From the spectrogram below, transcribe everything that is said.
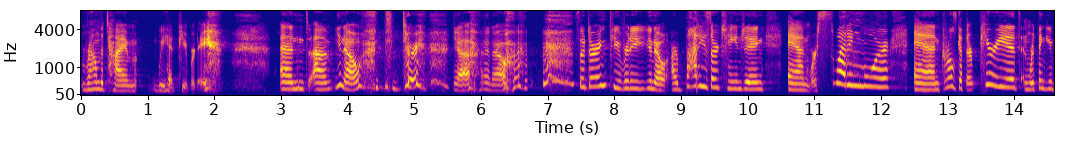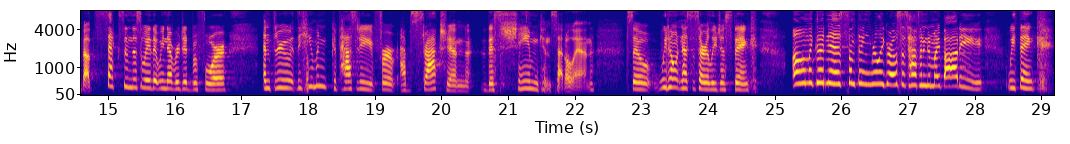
around the time we hit puberty. and, um, you know, during, yeah, I know. so during puberty, you know, our bodies are changing and we're sweating more, and girls get their periods, and we're thinking about sex in this way that we never did before. And through the human capacity for abstraction, this shame can settle in. So we don't necessarily just think, oh my goodness, something really gross is happening in my body. We think,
